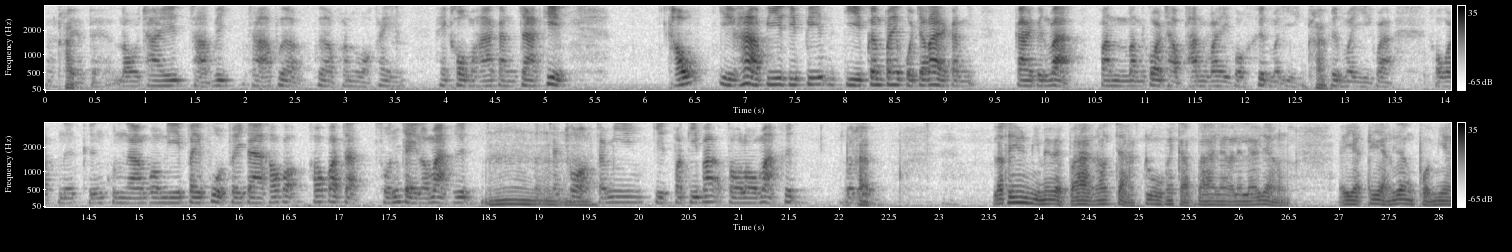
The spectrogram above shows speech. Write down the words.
อ่าครับแต่แต่เราใช้ศาสตร์วิชาเพื่อเพื่อผนวกให้ให้เข้ามาหากันจากที่เขาอีกห้าปีสิปีจีบกันไปกว่าจะได้กัน กลายเป็นว่ามันมันก็ฉับพลันไวก็ขึ้นมาอีกครับขึ้นมาอีกว่า เขาก็นึกถึงคุณงามความดีไปพูดไปจาเขาก็เขาก็จะสนใจเรามากขึ้นอืมจะชอบจะมีจิตปฏิภาต่อเรามากขึ้นกว่าครัเดิบมแล้วที่มันมีไหม่แบบว่านอกจากลูกไม่กลับบ้านแล้วอะไรแล้วอย่างไอ้อย่างไอ้อย่างเรื่องผัวเมีย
